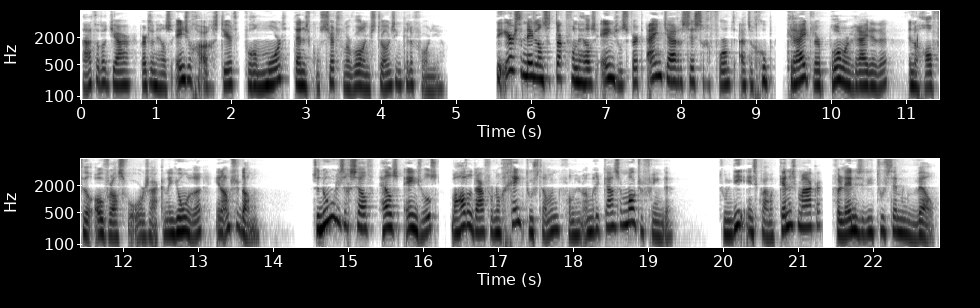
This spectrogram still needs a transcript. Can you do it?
Later dat jaar werd een Hells Angel gearresteerd voor een moord tijdens een concert van de Rolling Stones in Californië. De eerste Nederlandse tak van de Hells Angels werd eind jaren 60 gevormd uit een groep Kreidler brommerrijdende en nogal veel overlast veroorzakende jongeren in Amsterdam. Ze noemden zichzelf Hells Angels, maar hadden daarvoor nog geen toestemming van hun Amerikaanse motorvrienden. Toen die eens kwamen kennismaken, verleenden ze die toestemming wel.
